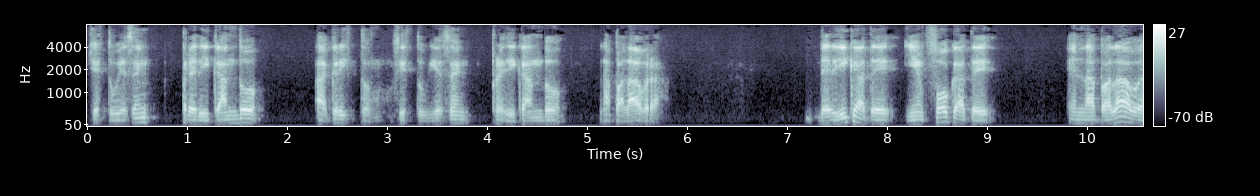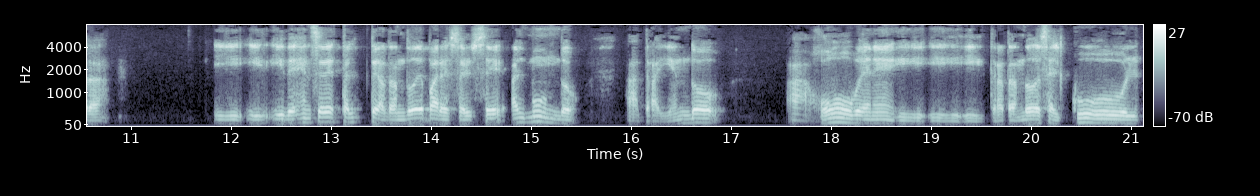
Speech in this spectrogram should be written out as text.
si estuviesen predicando a Cristo, si estuviesen predicando la palabra. Dedícate y enfócate en la palabra y, y, y déjense de estar tratando de parecerse al mundo, atrayendo a jóvenes y, y- tratando de ser cool,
